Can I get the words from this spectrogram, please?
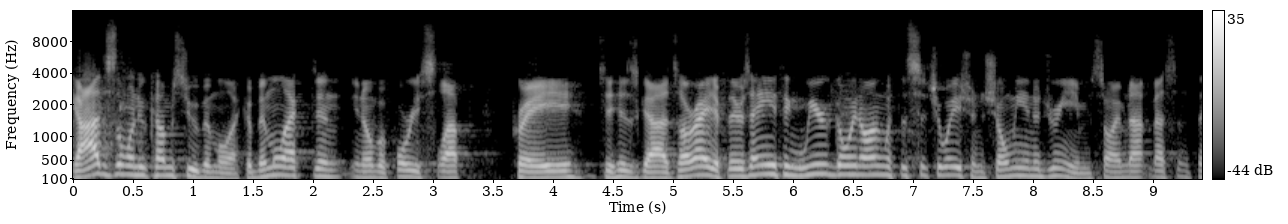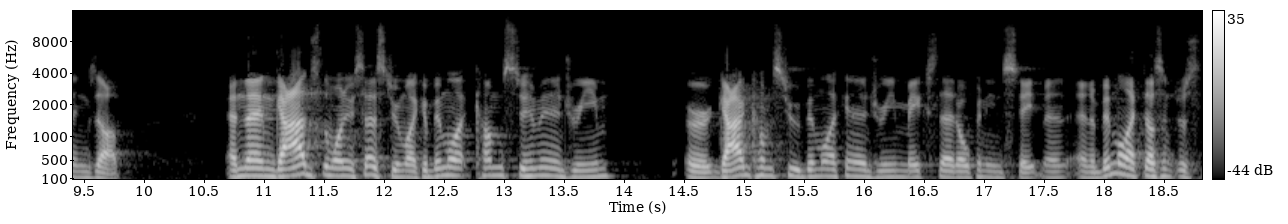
God's the one who comes to Abimelech. Abimelech didn't, you know, before he slept, pray to his gods. All right, if there's anything weird going on with the situation, show me in a dream so I'm not messing things up. And then God's the one who says to him, like Abimelech comes to him in a dream, or God comes to Abimelech in a dream, makes that opening statement, and Abimelech doesn't just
